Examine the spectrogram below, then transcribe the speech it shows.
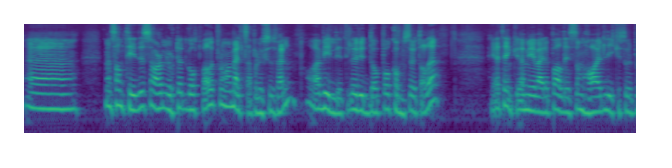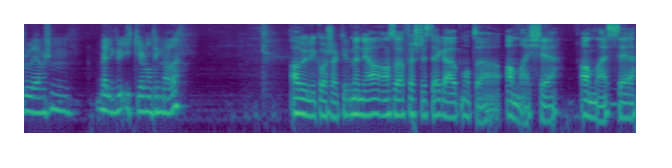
Men samtidig så har de gjort et godt valg, for de har meldt seg på Luksusfellen og er villige til å rydde opp og komme seg ut av det. Jeg tenker det er mye verre på alle de som har like store problemer, som velger å ikke gjøre noe med det. Av ulike årsaker. Men ja, altså, første steg er jo på en måte anerkje, anerkje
